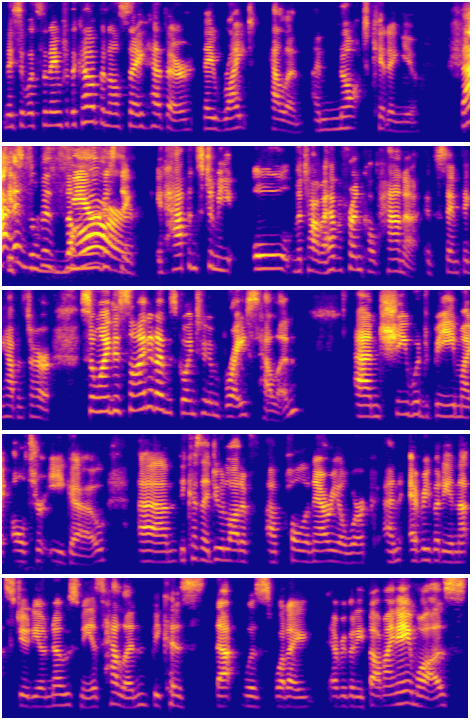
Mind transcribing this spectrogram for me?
and they say, "What's the name for the cup?" and I'll say Heather. They write Helen. I'm not kidding you. That it's is the bizarre. Thing. It happens to me all the time. I have a friend called Hannah. It's the same thing happens to her. So I decided I was going to embrace Helen and she would be my alter ego um, because I do a lot of uh, Apollinario work, and everybody in that studio knows me as Helen because that was what I everybody thought my name was,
